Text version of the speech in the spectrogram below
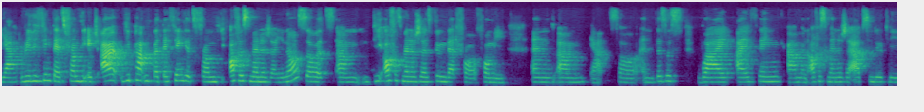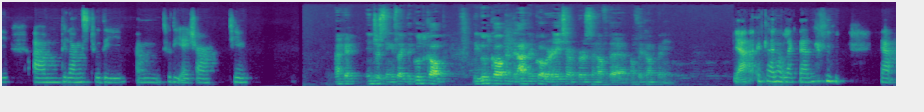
yeah really think that's from the hr department but they think it's from the office manager you know? So it's um, the office manager is doing that for for me. And um, yeah so and this is why i think um, an office manager absolutely um, belongs to the um, to the hr team. Okay interesting. It's like the good cop the good cop and the undercover hr person of the of the company. Yeah kind of like that. Yeah.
